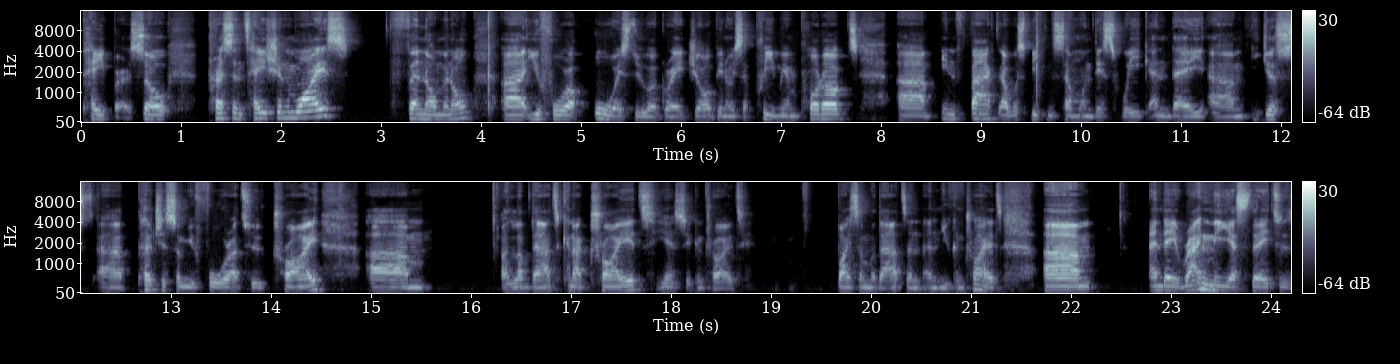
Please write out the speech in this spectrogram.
paper. So presentation wise, phenomenal. Uh, Eufora always do a great job. You know, it's a premium product. Um, in fact, I was speaking to someone this week and they um, just uh, purchased some Eufora to try. Um, I love that. Can I try it? Yes, you can try it. Buy some of that and, and you can try it. Um, and they rang me yesterday to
